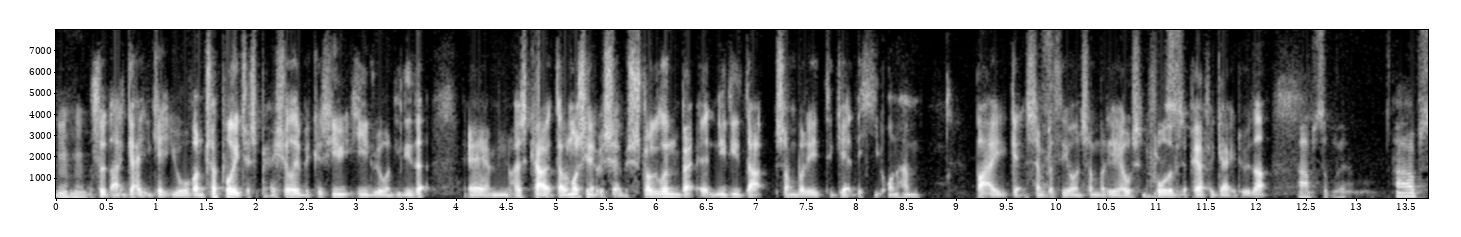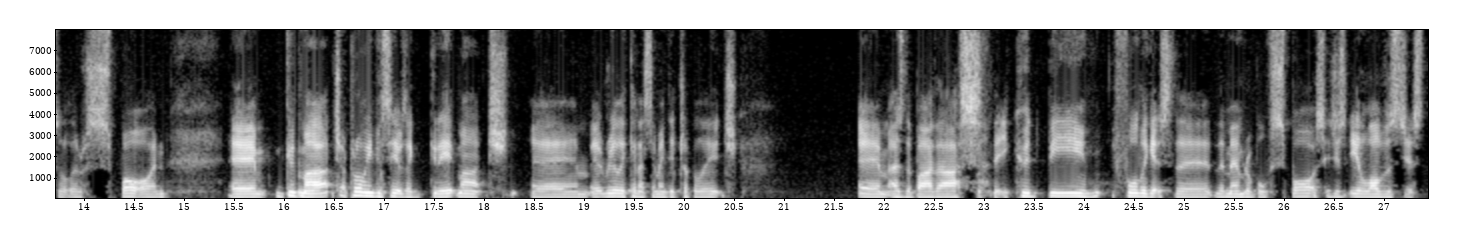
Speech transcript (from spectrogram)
mm-hmm. without that guy to get you over, and Triple H especially because he he really needed it. Um, you know, his character, I'm not saying it was, it was struggling, but it needed that somebody to get the heat on him by getting sympathy on somebody else, and Foley was the perfect guy to do that. Absolutely, absolutely spot on. Um, good match. I'd probably even say it was a great match. Um, it really kind of cemented Triple H um, as the badass that he could be. Foley gets the the memorable spots. He just he loves just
